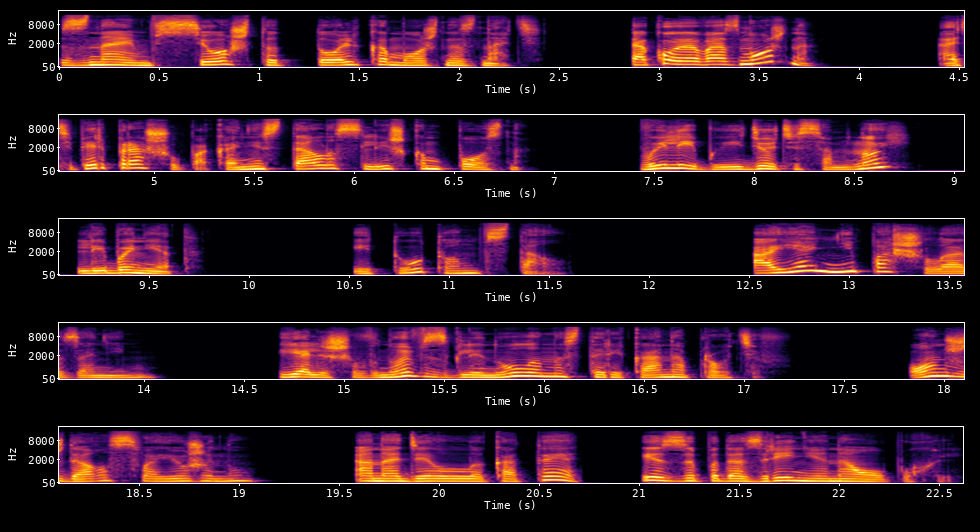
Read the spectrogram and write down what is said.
знаем все, что только можно знать. Такое возможно? А теперь прошу, пока не стало слишком поздно. Вы либо идете со мной, либо нет. И тут он встал. А я не пошла за ним. Я лишь вновь взглянула на старика напротив. Он ждал свою жену. Она делала КТ из-за подозрения на опухоль.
